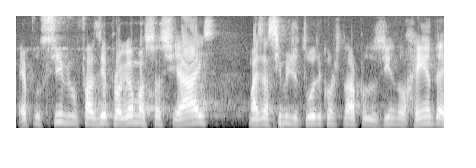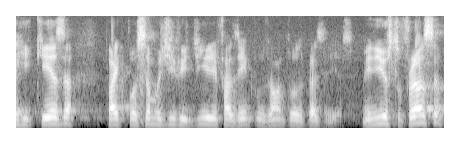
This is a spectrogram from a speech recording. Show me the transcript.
é possível fazer programas sociais, mas, acima de tudo, continuar produzindo renda e riqueza para que possamos dividir e fazer inclusão de todos os brasileiros. Ministro França,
